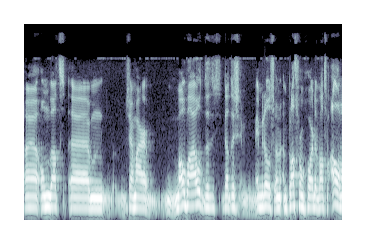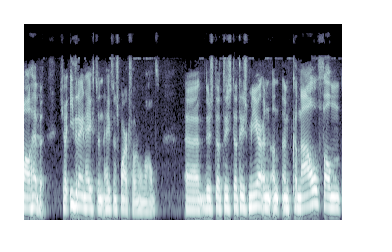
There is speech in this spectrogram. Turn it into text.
Uh, omdat, um, zeg maar, mobile, dat is, dat is inmiddels een, een, platform geworden wat we allemaal hebben. Dus iedereen heeft een, heeft een smartphone onderhand. Uh, dus dat is, dat is meer een, een, een, kanaal van.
